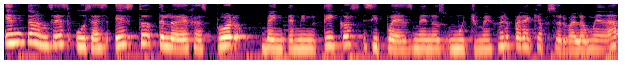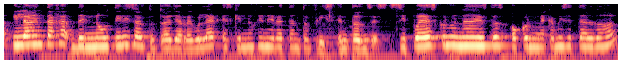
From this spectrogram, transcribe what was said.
Entonces usas esto, te lo dejas por 20 minuticos. Si puedes menos, mucho mejor para que absorba la humedad. Y la ventaja de no utilizar tu toalla regular es que no genera tanto frizz. Entonces, si puedes con una de estas o con una camiseta de algodón,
